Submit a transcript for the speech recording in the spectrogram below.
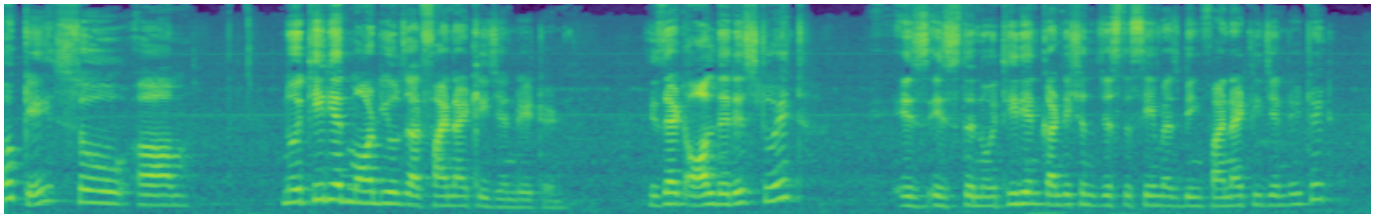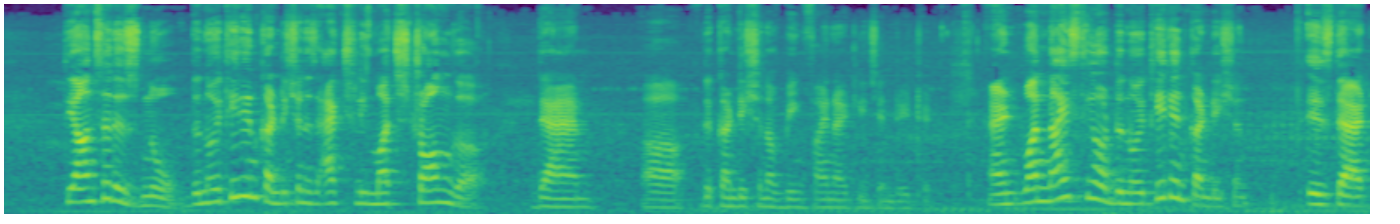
Okay, so um, Noetherian modules are finitely generated. Is that all there is to it? Is, is the Noetherian condition just the same as being finitely generated? The answer is no. The Noetherian condition is actually much stronger than uh, the condition of being finitely generated. And one nice thing about the Noetherian condition is that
